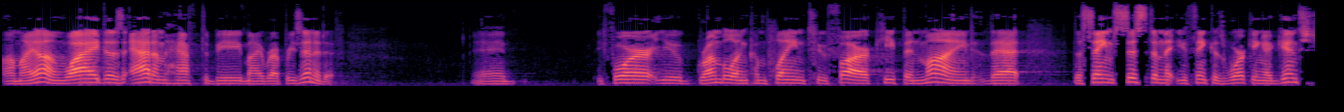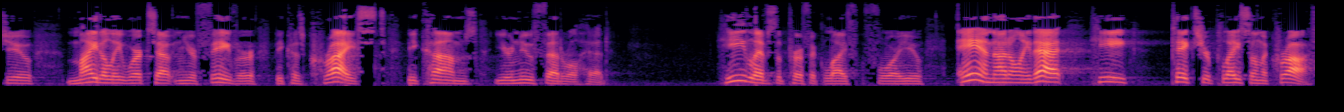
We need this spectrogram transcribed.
on my own. Why does Adam have to be my representative? And before you grumble and complain too far, keep in mind that the same system that you think is working against you mightily works out in your favor because Christ becomes your new federal head. He lives the perfect life for you. And not only that, He takes your place on the cross.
